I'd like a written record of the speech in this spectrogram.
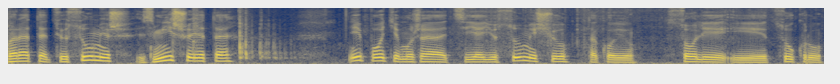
Берете цю суміш, змішуєте, і потім уже цією сумішю, такою солі і цукру,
